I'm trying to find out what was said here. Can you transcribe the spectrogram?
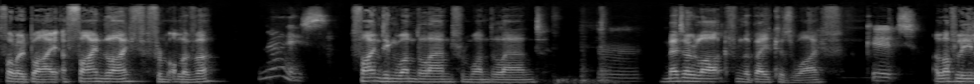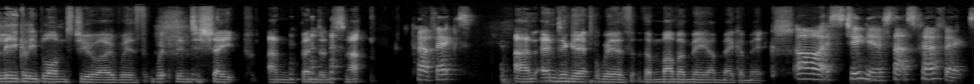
followed by "A Fine Life" from Oliver. nice. Finding Wonderland from Wonderland, Mm, Meadowlark from The Baker's Wife, good. A lovely legally blonde duo with Whipped into Shape and Bend and Snap, perfect. And ending it with the Mamma Mia mega mix. oh it's genius. That's perfect.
